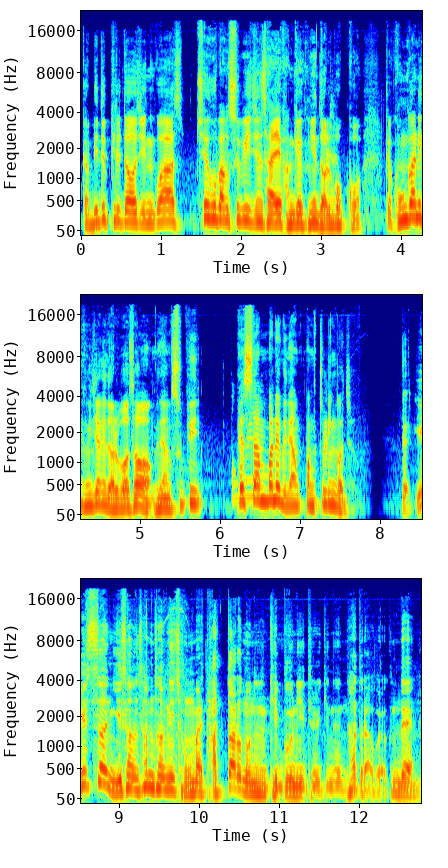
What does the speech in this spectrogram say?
그러니까 미드필더진과 최후방 수비진 사이의 간격이 굉장히 넓었고 그러니까 공간이 굉장히 넓어서 그냥 수비 패스 한 번에 그냥 빵 뚫린 거죠. 그러니까 1선, 2선, 3선이 정말 다 따로 노는 기분이 들기는 하더라고요. 근데 음.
